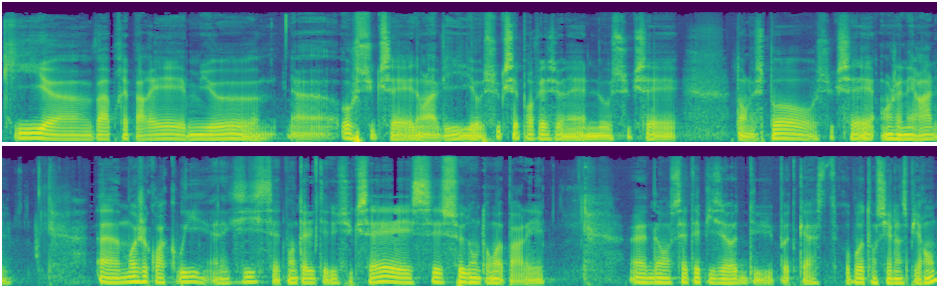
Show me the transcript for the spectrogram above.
Qui euh, va préparer mieux euh, au succès dans la vie, au succès professionnel, au succès dans le sport, au succès en général euh, Moi, je crois que oui, elle existe, cette mentalité du succès, et c'est ce dont on va parler dans cet épisode du podcast Au potentiel inspirant.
